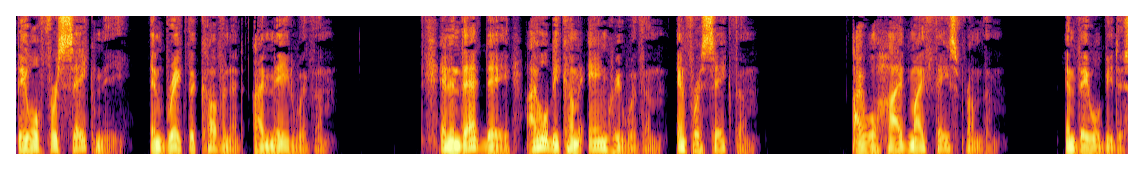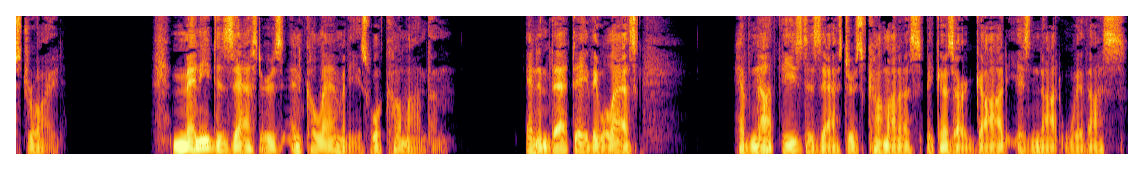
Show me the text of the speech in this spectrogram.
They will forsake me and break the covenant i made with them. And in that day i will become angry with them and forsake them i will hide my face from them and they will be destroyed. Many disasters and calamities will come on them. And in that day they will ask have not these disasters come on us because our god is not with us?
